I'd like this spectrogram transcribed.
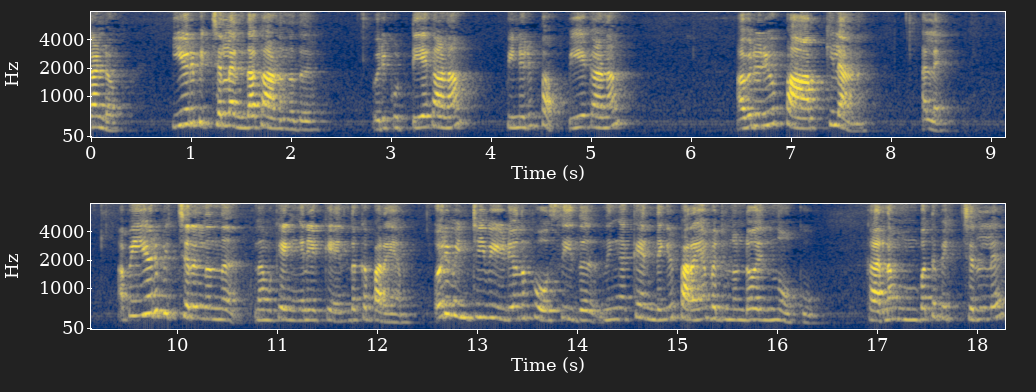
കണ്ടോ? ഈ ഒരു പിക്ചറിൽ എന്താ കാണുന്നത്? ഒരു കുട്ടിയെ കാണാം പിന്നെ ഒരു പപ്പിയെ കാണാം. അവരൊരു പാർക്കിലാണ് അല്ലെ? അപ്പൊ ഈ ഒരു പിക്ചറിൽ നിന്ന് നമുക്ക് എങ്ങനെയൊക്കെ എന്തൊക്കെ പറയാം? ഒരു മിനിറ്റ് ഈ വീഡിയോ ഒന്ന് പോസ് ചെയ്ത് നിങ്ങൾക്ക് എന്തെങ്കിലും പറയാൻ പറ്റുന്നുണ്ടോ എന്ന് നോക്കൂ. കാരണം മുമ്പത്തെ പിക്ചറിൽ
